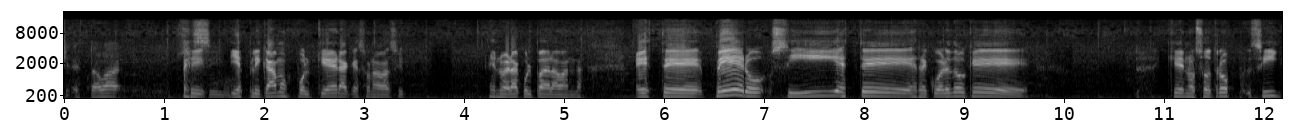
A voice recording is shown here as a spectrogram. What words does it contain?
Twitch estaba sí, y explicamos por qué era que sonaba así. Y no era culpa de la banda. Este, pero sí, este, recuerdo que. Que nosotros, sí,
